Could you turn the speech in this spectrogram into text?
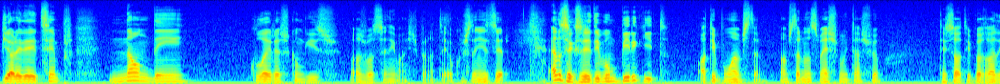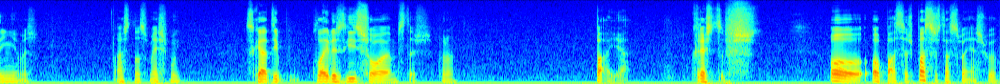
Pior ideia de sempre. Não deem coleiras com guizos aos vossos animais. Pronto, é o que vos tenho a dizer. A não ser que seja tipo um periquito. Ou tipo um hamster. O hamster não se mexe muito, acho eu. Tem só tipo a rodinha, mas acho que não se mexe muito. Se calhar tipo coleiras de guizos só hamsters. Pronto. Pá, já. Yeah. O resto. Oh, oh passas, passas está-se bem, acho eu.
